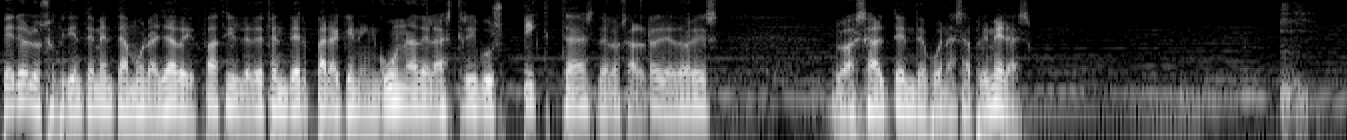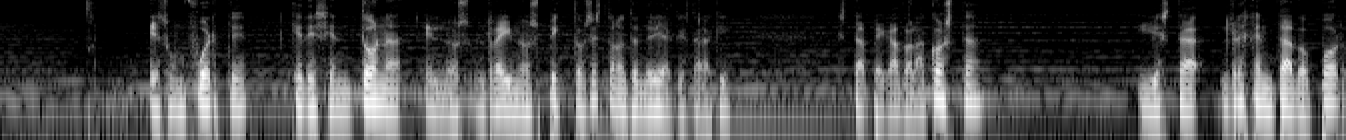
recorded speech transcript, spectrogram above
pero lo suficientemente amurallado y fácil de defender para que ninguna de las tribus pictas de los alrededores lo asalten de buenas a primeras. Es un fuerte que desentona en los reinos pictos. Esto no tendría que estar aquí. Está pegado a la costa y está regentado por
